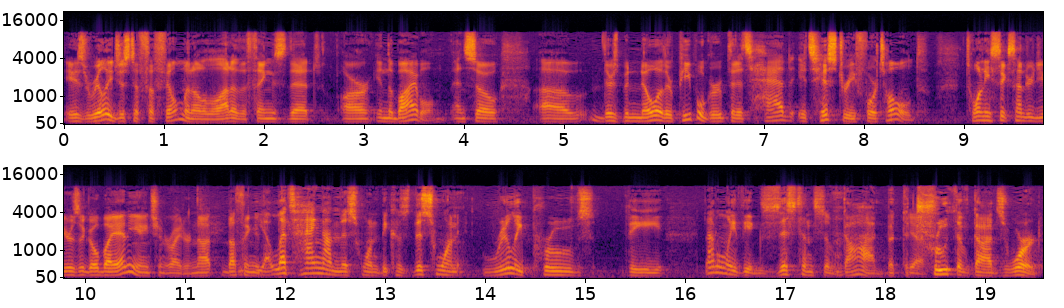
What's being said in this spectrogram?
is really just a fulfillment of a lot of the things that are in the Bible. And so, uh, there's been no other people group that has had its history foretold. 2,600 years ago by any ancient writer, not nothing. Yeah, let's hang on this one because this one really proves the not only the existence of God, but the Yes. truth of God's word.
